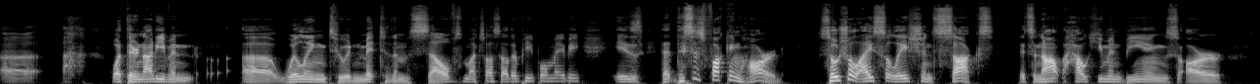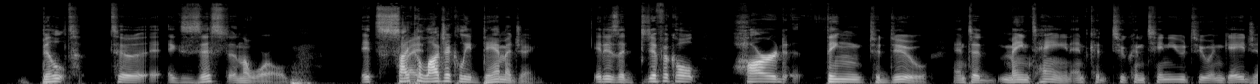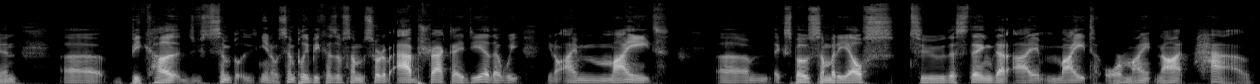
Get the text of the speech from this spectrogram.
uh what they're not even uh willing to admit to themselves much less other people maybe is that this is fucking hard. Social isolation sucks. It's not how human beings are built to exist in the world. It's psychologically damaging. It is a difficult hard thing to do and to maintain and co- to continue to engage in uh, because simply you know simply because of some sort of abstract idea that we you know I might um, expose somebody else to this thing that I might or might not have.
